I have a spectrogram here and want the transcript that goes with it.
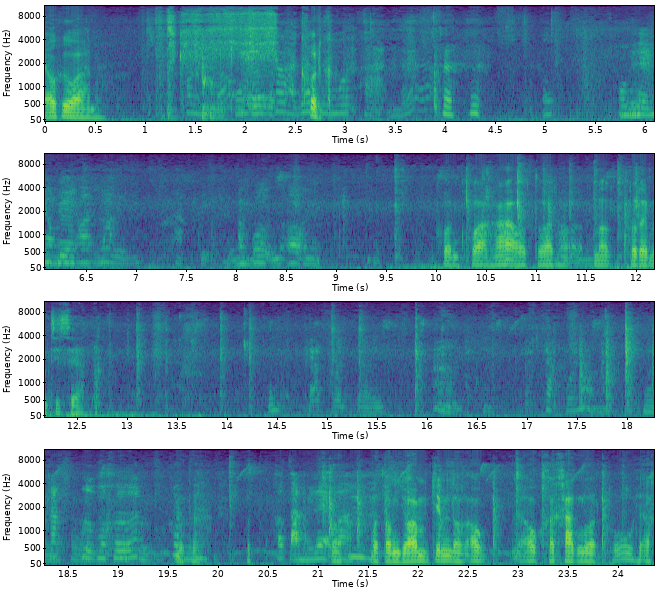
เอาคือว่าน่ะขาดยังจะหมดขาดนะผมเห็นคือผักติดเอาเปิดมันออกนี่คนคว้าหาเอาตัวเนาะเนาะตัวใดมันสิแสบจักมันเจอจักหัวหน้าจักปลูกมะเขือ เขาตำไปแล้วบ่ว่าบ่ต้องยอมกินดอกเอาเอาคักๆโลดโอ้ยอะ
